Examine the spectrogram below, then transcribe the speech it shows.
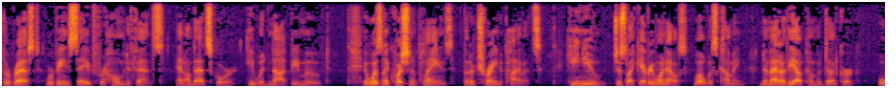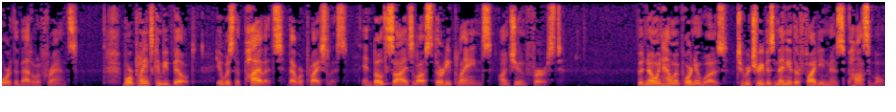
The rest were being saved for home defense, and on that score, he would not be moved. It wasn't a question of planes, but of trained pilots. He knew, just like everyone else, what was coming, no matter the outcome of Dunkirk or the Battle of France. More planes can be built. It was the pilots that were priceless, and both sides lost 30 planes on June 1st. But knowing how important it was to retrieve as many of their fighting men as possible,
